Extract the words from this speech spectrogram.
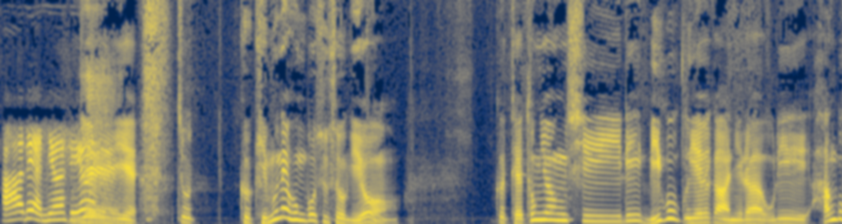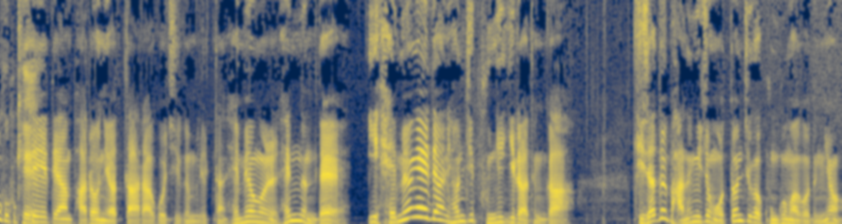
아 네 안녕하세요. 네. 예. 저그 김은혜 홍보수석이요. 그 대통령실이 미국 의회가 아니라 우리 한국 국회. 국회에 대한 발언이었다라고 지금 일단 해명을 했는데 이 해명에 대한 현지 분위기라든가 기자들 반응이 좀 어떤지가 궁금하거든요.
